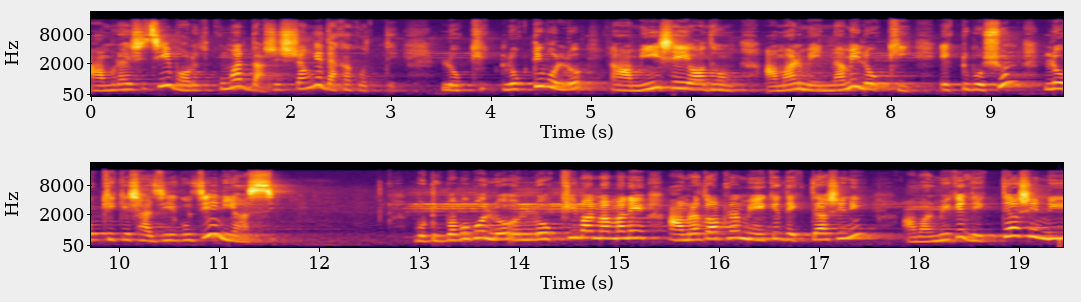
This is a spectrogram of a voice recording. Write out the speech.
আমরা এসেছি ভরতকুমার দাসের সঙ্গে দেখা করতে। লক্ষ্মী, লোকটি বলল, আমি সেই অধম, আমার মেয়ের নামই লক্ষ্মী। একটু বসুন, লক্ষ্মীকে সাজিয়ে গুজিয়ে নিয়ে আসছি। বটুকবাবু বলল, লক্ষ্মী মান মানে আমরা তো আপনার মেয়েকে দেখতে আসিনি। আমার মেয়েকে দেখতে আসেননি।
